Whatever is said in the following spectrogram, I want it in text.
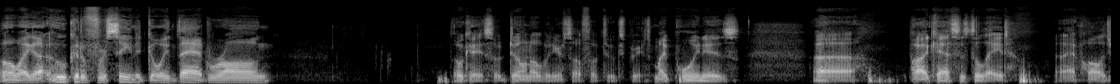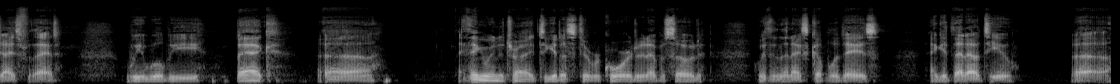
Oh my god, who could have foreseen it going that wrong? Okay, so don't open yourself up to experience. My point is, uh, podcast is delayed, I apologize for that. We will be back. Uh, I think I'm going to try to get us to record an episode within the next couple of days and get that out to you. Uh,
